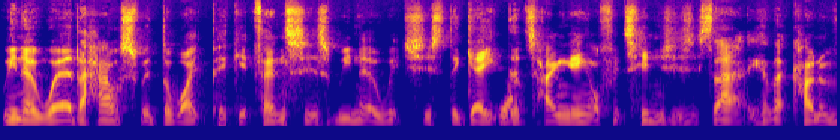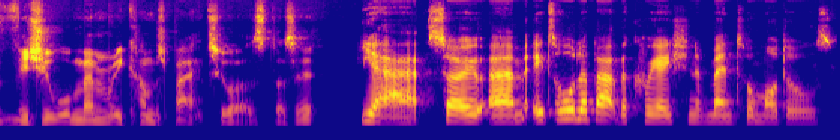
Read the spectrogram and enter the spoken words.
we know where the house with the white picket fence is. We know which is the gate yeah. that's hanging off its hinges. It's that that kind of visual memory comes back to us, does it? Yeah. So um, it's all about the creation of mental models.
